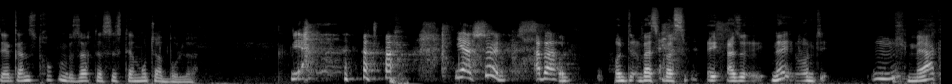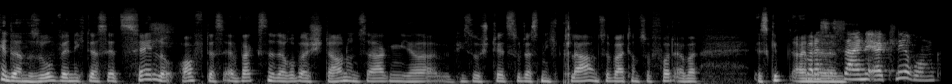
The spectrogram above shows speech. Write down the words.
der ganz trocken gesagt, das ist der Mutterbulle. Ja, ja schön. Aber und, und was, was, also, ne, und mhm. ich merke dann so, wenn ich das erzähle, oft, dass Erwachsene darüber staunen und sagen, ja, wieso stellst du das nicht klar und so weiter und so fort. Aber es gibt eine. Aber das ist seine Erklärung.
